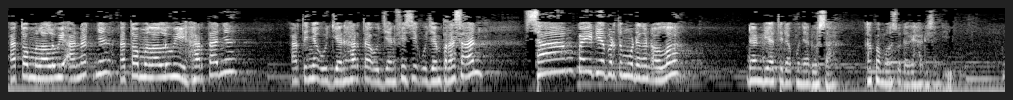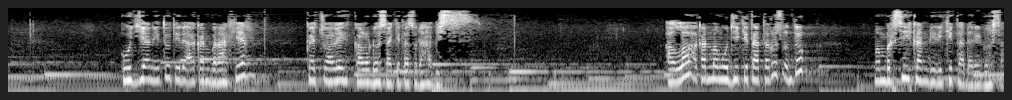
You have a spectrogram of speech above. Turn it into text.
Atau melalui anaknya Atau melalui hartanya Artinya ujian harta, ujian fisik, ujian perasaan Sampai dia bertemu dengan Allah Dan dia tidak punya dosa Apa maksud dari hadis ini? Ujian itu tidak akan berakhir Kecuali kalau dosa kita sudah habis Allah akan menguji kita terus untuk membersihkan diri kita dari dosa.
